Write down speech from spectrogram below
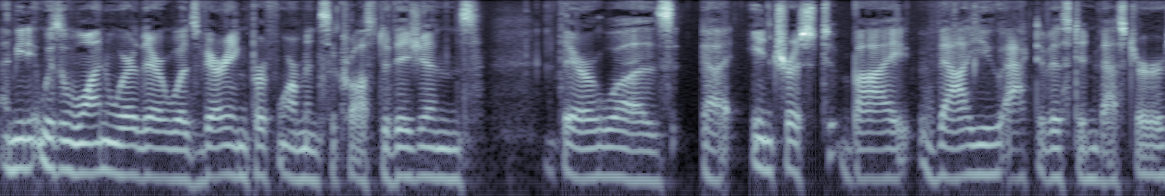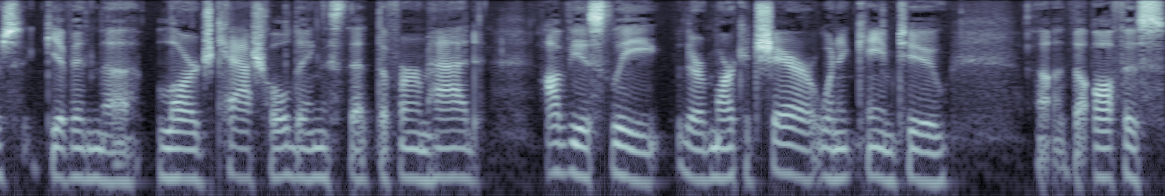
I mean, it was one where there was varying performance across divisions there was uh, interest by value activist investors given the large cash holdings that the firm had. Obviously, their market share when it came to uh, the Office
